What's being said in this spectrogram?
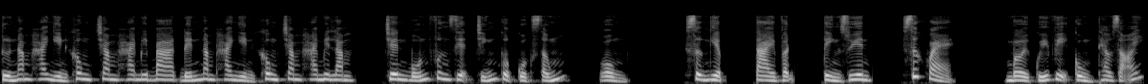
từ năm 2023 đến năm 2025 trên bốn phương diện chính của cuộc sống, gồm sự nghiệp, tài vận, tình duyên, sức khỏe. Mời quý vị cùng theo dõi.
